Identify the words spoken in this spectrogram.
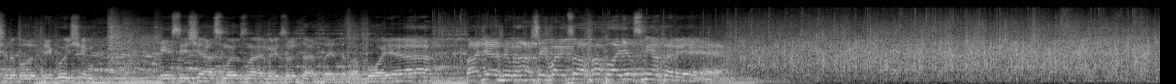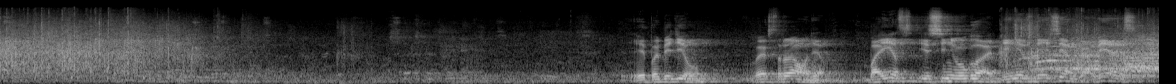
Вечера был интригующим. И сейчас мы узнаем результаты этого боя. Поддержим наших бойцов аплодисментами. И победил в экстра-раунде боец из синего угла Денис Денисенко. Вес.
